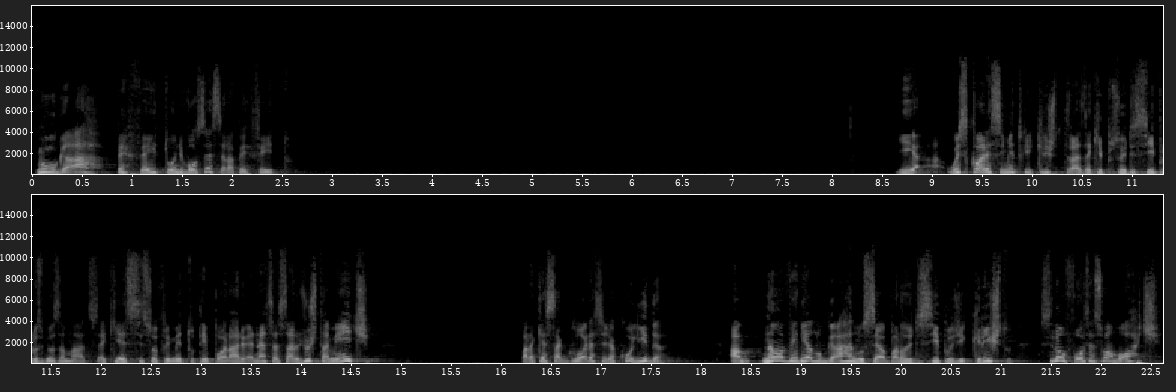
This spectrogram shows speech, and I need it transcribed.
No lugar perfeito, onde você será perfeito. E o esclarecimento que Cristo traz aqui para os seus discípulos, meus amados, é que esse sofrimento temporário é necessário justamente para que essa glória seja colhida. Não haveria lugar no céu para os discípulos de Cristo se não fosse a sua morte.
